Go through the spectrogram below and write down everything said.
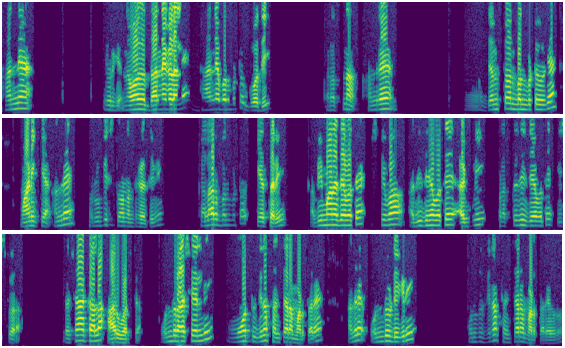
ಧಾನ್ಯ, ಇವರಿಗೆ ನವ ಧಾನ್ಯಗಳಲ್ಲಿ ಧಾನ್ಯ ಬಂದ್ಬಿಟ್ಟು ಗೋಧಿ, ರತ್ನ ಅಂದ್ರೆ ಜಮ್ ಸ್ಟೋನ್ ಬಂದ್ಬಿಟ್ಟು ಇವ್ರಿಗೆ ಮಾಣಿಕ್ಯ ಅಂದ್ರೆ ರೂಬಿ ಸ್ಟೋನ್ ಅಂತ ಹೇಳ್ತೀವಿ. ಕಲರ್ ಬಂದ್ಬಿಟ್ಟು ಕೇಸರಿ, ಅಭಿಮಾನ ದೇವತೆ, ಶಿವ, ಅಧಿದೇವತೆ, ಅಗ್ನಿ ಪ್ರತ್ಯಧಿ ದೇವತೆ, ಈಶ್ವರ. ದಶಾಕಾಲ ಆರು ವರ್ಷ. ಒಂದು ರಾಶಿಯಲ್ಲಿ ಮೂವತ್ತು ದಿನ ಸಂಚಾರ ಮಾಡ್ತಾರೆ. ಅಂದ್ರೆ ಒಂದು ಡಿಗ್ರಿ, ಒಂದು ದಿನ ಸಂಚಾರ ಮಾಡ್ತಾರೆ ಇವರು.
